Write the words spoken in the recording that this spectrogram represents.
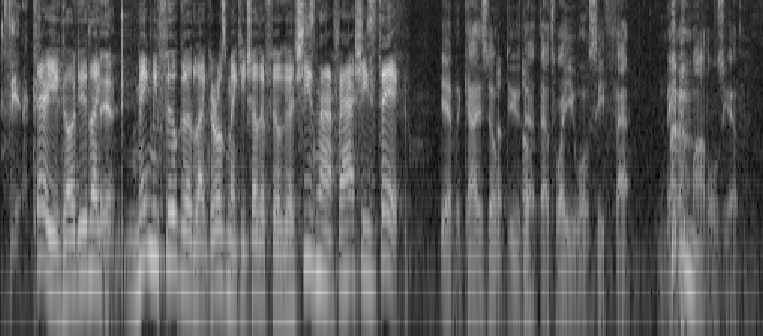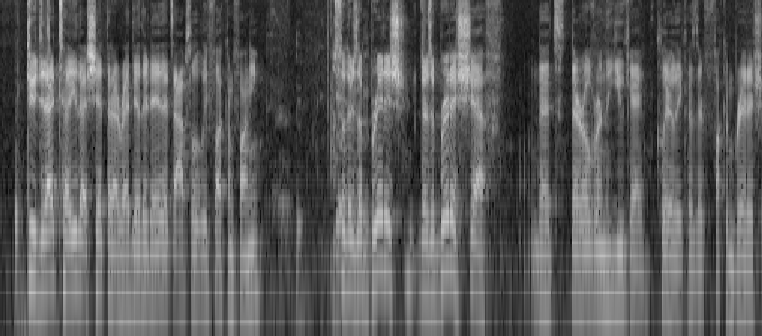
Thick. There you go, dude. Like, Thick. make me feel good. Like girls make each other feel good. She's not fat. She's thick. Yeah, but guys don't oh, do oh. that. That's why you won't see fat male models yet. Dude, did I tell you that shit that I read the other day? That's absolutely fucking funny. So there's a British, there's a British chef that's they're over in the UK clearly because they're fucking British,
